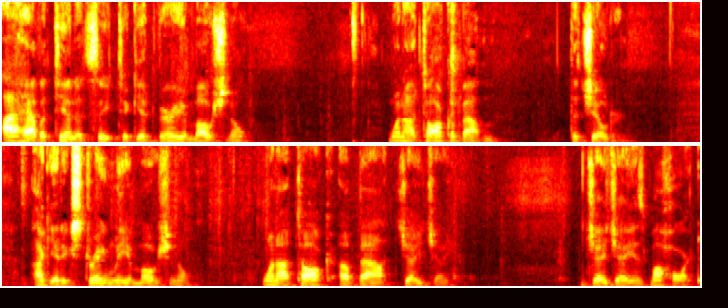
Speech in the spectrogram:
I have a tendency to get very emotional when I talk about the children. I get extremely emotional when I talk about JJ. JJ is my heart.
